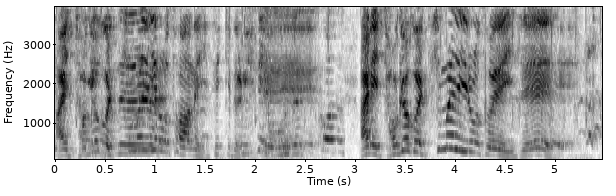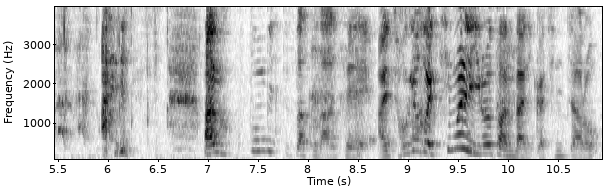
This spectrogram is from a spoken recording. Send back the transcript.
아니 저격을 팀을 이뤄서 하네 이 새끼들 오늘 이제. 스쿼드 아니 저격을 팀을 이뤄서 해 이제. 아니 방금 쿠폰 비트 쐈어 나한테. 아니 저격을 팀을 이뤄서 한다니까 진짜로.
